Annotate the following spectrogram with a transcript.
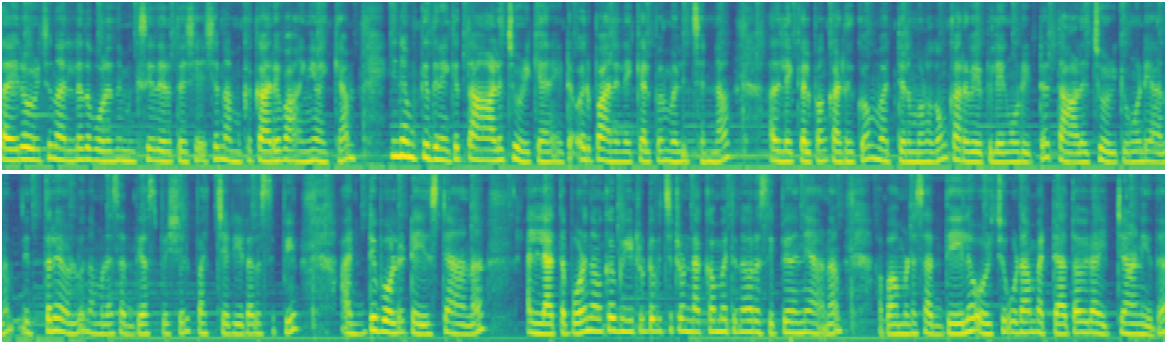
തൈര് ഒഴിച്ച് നല്ലതുപോലെ ഒന്ന് മിക്സ് ചെയ്തെടുത്ത ശേഷം നമുക്ക് കറി വാങ്ങി വയ്ക്കാം ഇനി നമുക്ക് ഇതിലേക്ക് താളിച്ചൊഴിക്കാനായിട്ട് ഒരു പാനിലേക്ക് അല്പം വെളിച്ചെണ്ണ അതിലേക്ക് അല്പം കടുകും വറ്റൽമുളകും കറിവേപ്പിലയും കൂടി ഇട്ട് താളിച്ചൊഴിക്കും കൂടിയാണ്. ഇത്രയേ ഉള്ളൂ നമ്മുടെ സദ്യ സ്പെഷ്യൽ പച്ചടിയുടെ റെസിപ്പി അടിപൊളി ടേസ്റ്റാണ് അല്ലാത്തപ്പോൾ നമുക്ക് ബീട്രൂട്ട് വെച്ചിട്ട് ഉണ്ടാക്കാൻ പറ്റുന്ന റെസിപ്പി തന്നെയാണ്. അപ്പോൾ നമ്മുടെ സദ്യയിൽ ഒഴിച്ചുകൂടാൻ പറ്റാത്ത ഒരു ഐറ്റമാണിത്.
